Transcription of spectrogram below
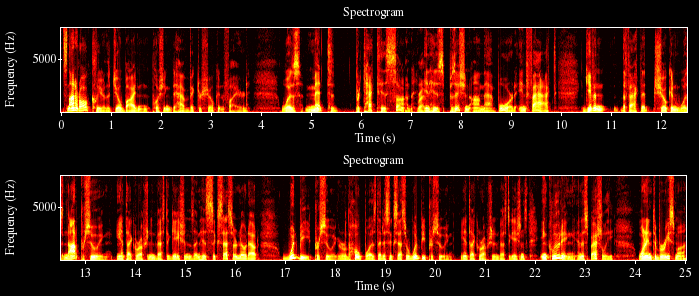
It's not at all clear that Joe Biden pushing to have Victor Shokin fired was meant to protect his son Right. in his position on that board. In fact, given the fact that Shokin was not pursuing anti corruption investigations, and his successor, no doubt, would be pursuing, or the hope was that his successor would be pursuing anti corruption investigations, including and especially one into Burisma.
